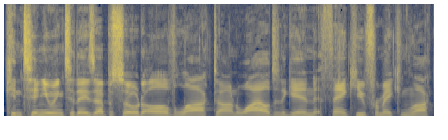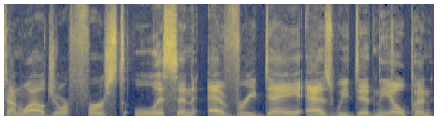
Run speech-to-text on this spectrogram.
Continuing today's episode of Locked On Wild. And again, thank you for making Locked On Wild your first listen every day. As we did in the open,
